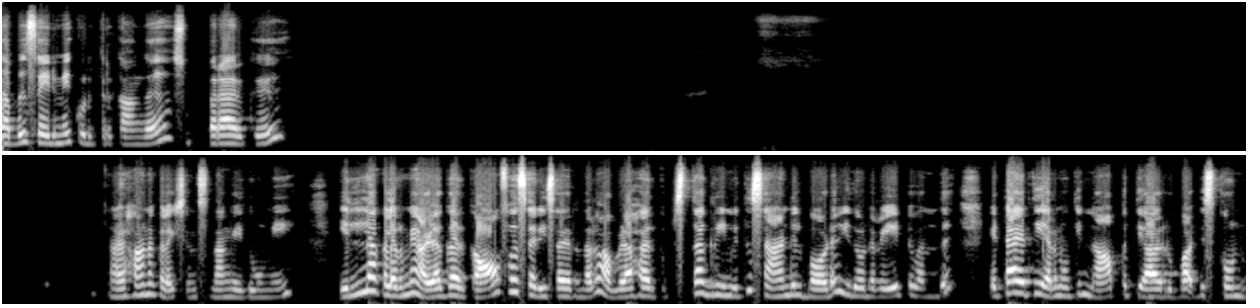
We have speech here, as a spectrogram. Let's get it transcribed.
டபுள் சைடுமே கொடுத்துருக்காங்க. சூப்பராக இருக்குது அழகான கலெக்ஷன்ஸ் தாங்க இதுவுமே. எல்லா கலருமே அழகா இருக்கு. ஆஃபர் சாரீஸா இருந்தாலும் அழகா இருக்கு. பிஸ்தா கிரீன் வித் சாண்டில் பார்டர் இதோட ரேட்டு வந்து எட்டாயிரத்தி இரநூத்தி நாற்பத்தி ஆறு ரூபாய். டிஸ்கவுண்ட்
